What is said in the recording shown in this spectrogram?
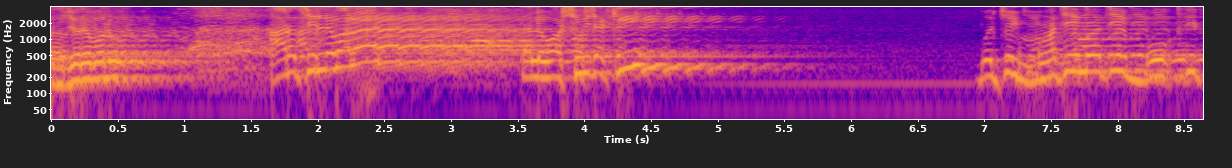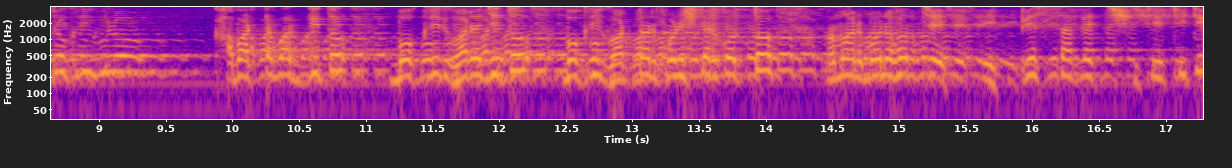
না। জোরে বলো আরও চিল্লে বলেন। তাহলে অসুবিধা কি? বলছি ওই মাঝে মাঝে বকরি টকরিগুলো খাবার টাবার দিত, বকরির ঘরে যেত বকরি ঘরটার পরিষ্কার করত। আমার মনে হচ্ছে এই পেশাবের ছিটে টিটে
